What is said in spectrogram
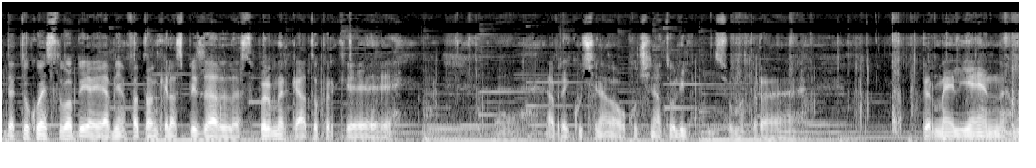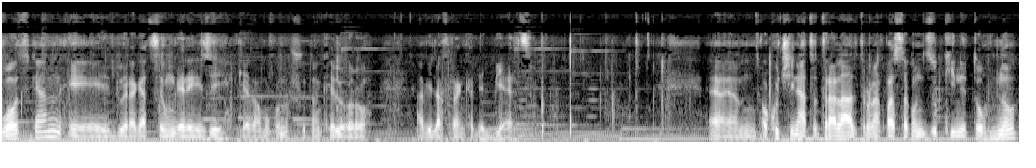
Detto questo, vabbè, abbiamo fatto anche la spesa al supermercato perché eh, avrei cucinato, cucinato lì, insomma, per, per me, Lien Wolfgang e due ragazze ungheresi che avevamo conosciuto anche loro a Villafranca del Bierzo. Eh, ho cucinato tra l'altro una pasta con zucchine tonno,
